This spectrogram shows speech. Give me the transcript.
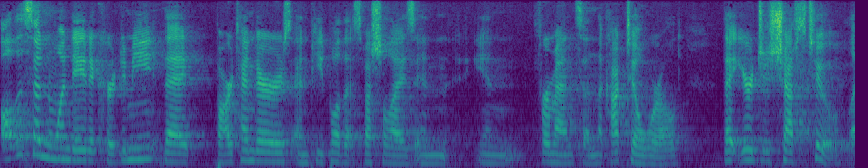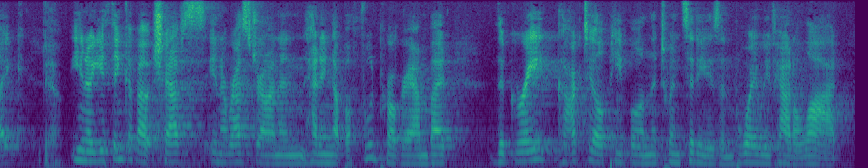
all of a sudden one day it occurred to me that bartenders and people that specialize in in ferments and the cocktail world, that you're just chefs too. Like, Yeah. you know, you think about chefs in a restaurant and heading up a food program, but the great cocktail people in the Twin Cities, and boy, we've had a lot.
